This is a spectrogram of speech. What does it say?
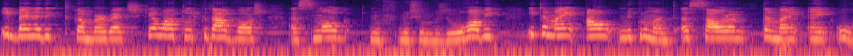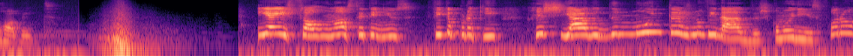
e Benedict Cumberbatch, que é o ator que dá voz a Smog no, nos filmes do Hobbit e também ao necromante, a Sauron, também em O Hobbit. E é isto, pessoal. O nosso TT News fica por aqui recheado de muitas novidades. Como eu disse, foram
